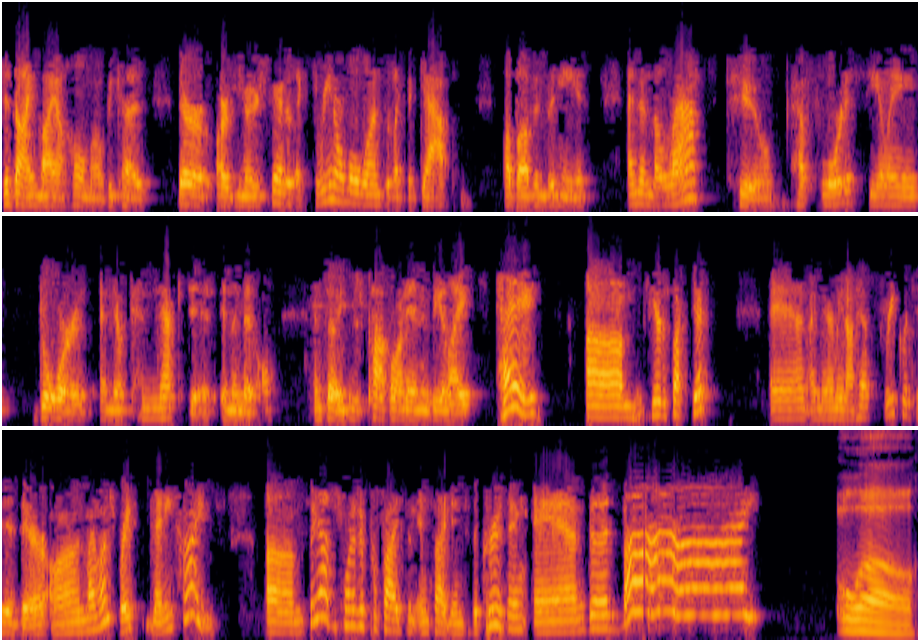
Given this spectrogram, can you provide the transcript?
designed by a homo because there are, you know, your standard like three normal ones with like the gap above and beneath, and then the last two have floor to ceiling doors and they're connected in the middle. And so you can just pop on in and be like, hey, um, here to suck dick. And I may or may not have frequented there on my lunch break many times. Um, so yeah, just wanted to provide some insight into the cruising and goodbye. Whoa.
